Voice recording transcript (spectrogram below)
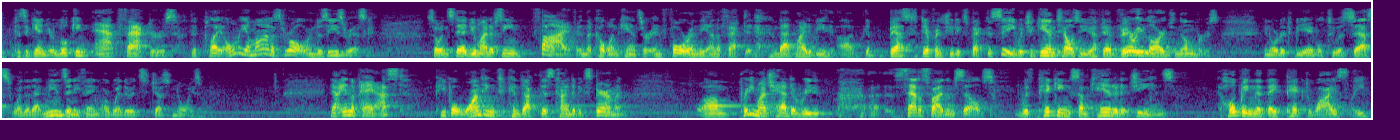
Because again, you're looking at factors that play only a modest role in disease risk. So instead, you might have seen five in the colon cancer and four in the unaffected. And that might be uh, the best difference you'd expect to see, which again tells you you have to have very large numbers in order to be able to assess whether that means anything or whether it's just noise. Now, in the past, people wanting to conduct this kind of experiment um, pretty much had to re- uh, satisfy themselves with picking some candidate genes, hoping that they picked wisely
